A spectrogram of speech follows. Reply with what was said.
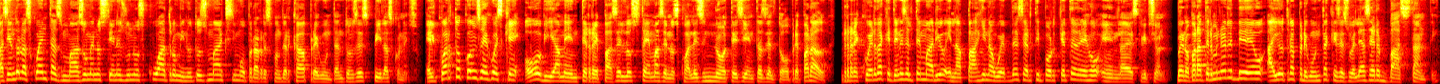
Haciendo las cuentas, más o menos tienes unos 4 minutos máximo para responder cada pregunta, entonces pilas con eso. El cuarto consejo es que obviamente repases los temas en los cuales no te sientas del todo preparado. Recuerda que tienes el temario en la página web de Certiport que te dejo en la descripción. Bueno, para terminar el video hay otra pregunta que se suele hacer bastante.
